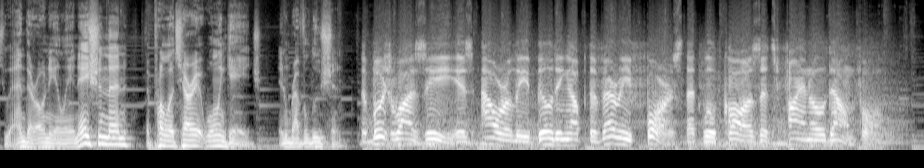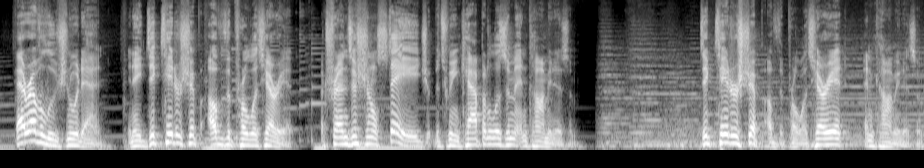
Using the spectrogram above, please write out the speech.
To end their own alienation, then, the proletariat will engage in revolution. The bourgeoisie is hourly building up the very force that will cause its final downfall. That revolution would end in a dictatorship of the proletariat, a transitional stage between capitalism and communism. Dictatorship of the proletariat and communism.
